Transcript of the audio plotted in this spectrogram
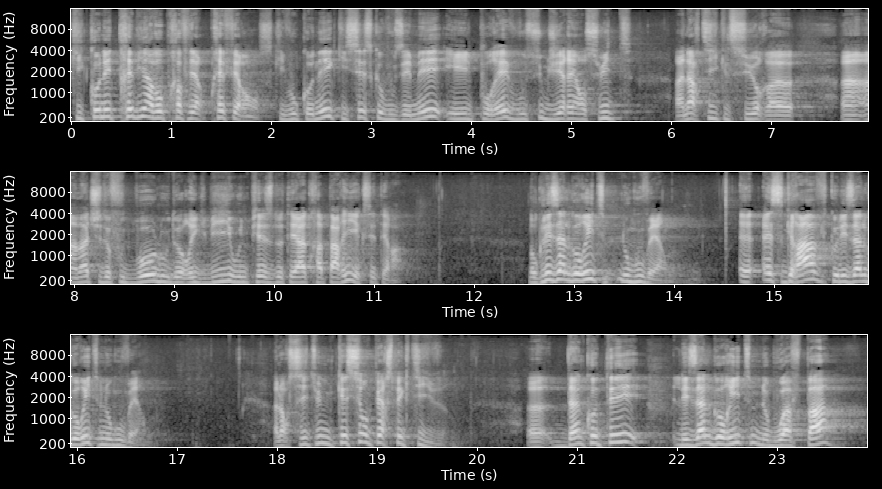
qui connaît très bien vos préférences, qui vous connaît, qui sait ce que vous aimez, et il pourrait vous suggérer ensuite un article sur euh, un match de football ou de rugby ou une pièce de théâtre à Paris, etc. Donc les algorithmes nous gouvernent. Euh, est-ce grave que les algorithmes nous gouvernent? Alors c'est une question de perspective. Euh, d'un côté, les algorithmes ne boivent pas,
